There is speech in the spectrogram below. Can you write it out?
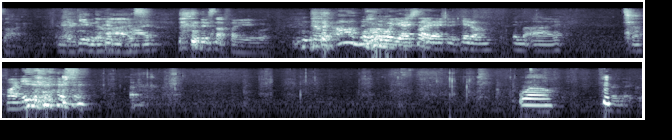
side. And they're getting their Hit the eyes. eye. then it's not funny anymore. They're like, oh man. Or when you You're actually, like, actually hit him in the eye. It's not funny. Whoa. Heard that cry.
